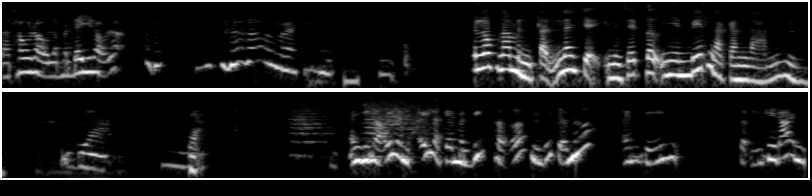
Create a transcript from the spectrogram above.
là thôi rồi là mình đi rồi đó. Cái lúc đó mình tỉnh đó chị mình sẽ tự nhiên biết là cần làm gì. Dạ. Dạ. em chỉ nói là một ý là cái mình biết thở mình biết thở nước. Em chỉ tự khi đó em,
